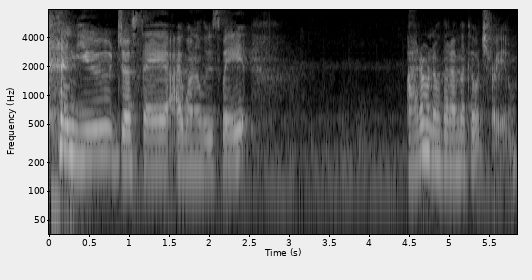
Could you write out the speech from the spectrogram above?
and you just say, "I want to lose weight," I don't know that I'm the coach for you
